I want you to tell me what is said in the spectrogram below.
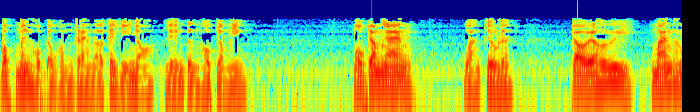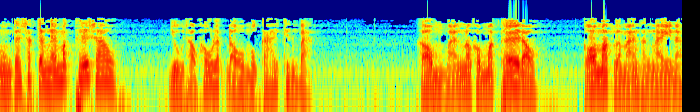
bốc mấy hộp đầu hồng rang ở cái dĩ nhỏ, liền từng hộp vào miệng. Một trăm ngàn! Hoàng kêu lên. Trời ơi! Mạng thằng hùng tay sắt chẳng lẽ mất thế sao? dù thảo khấu lắc đầu một cái kinh bạc. Không, mạng nó không mất thế đâu. Có mất là mạng thằng này nè.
